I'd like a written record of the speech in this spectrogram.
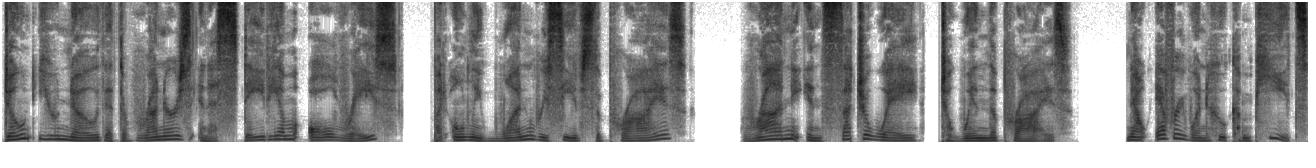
Don't you know that the runners in a stadium all race, but only one receives the prize? Run in such a way to win the prize. Now, everyone who competes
